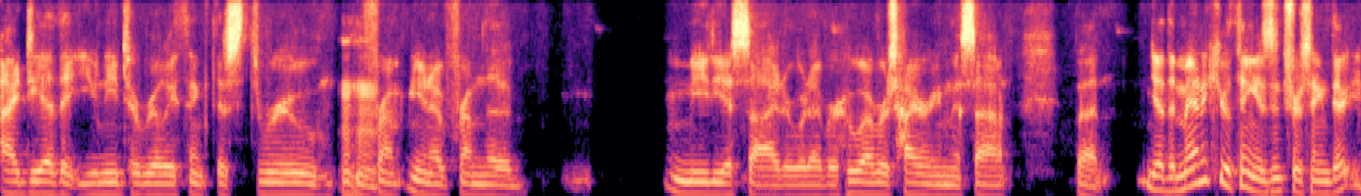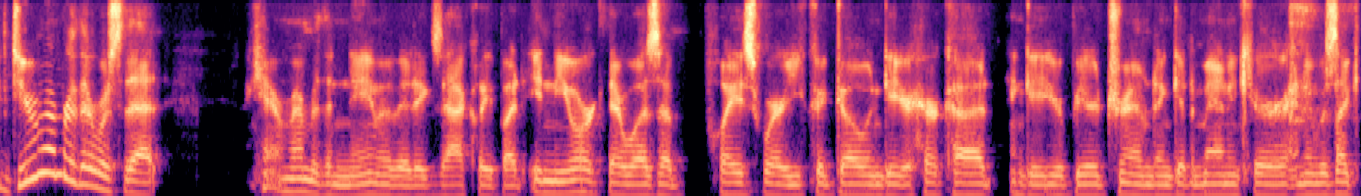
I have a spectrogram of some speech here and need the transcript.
idea that you need to really think this through mm-hmm. from you know from the media side or whatever whoever's hiring this out but yeah the manicure thing is interesting there do you remember there was that can't remember the name of it exactly, but in New York, there was a place where you could go and get your hair cut and get your beard trimmed and get a manicure. And it was like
